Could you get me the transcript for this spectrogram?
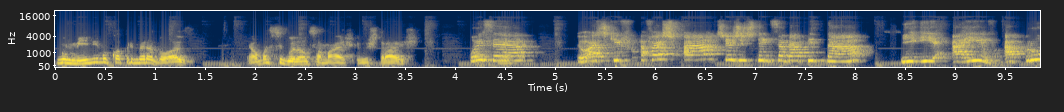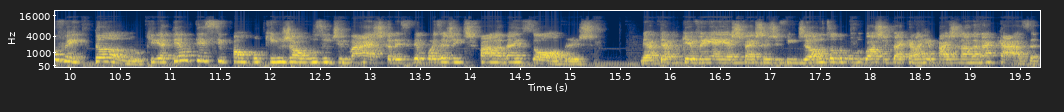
no mínimo, com a primeira dose. É uma segurança a mais que nos traz. Pois é. é. Eu acho que faz parte, a gente tem que se adaptar. E, e, aí, aproveitando, queria até antecipar um pouquinho já o uso de máscaras e depois a gente fala das obras. Né? Até porque vem aí as festas de fim de ano, todo mundo gosta de dar aquela repaginada na casa.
